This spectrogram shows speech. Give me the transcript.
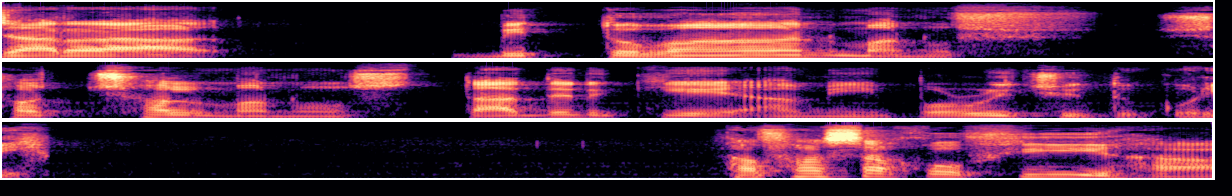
যারা বিত্তবান মানুষ সচ্ছল মানুষ, তাদেরকে আমি পরিচিত করি। হাফাসা কফিহা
